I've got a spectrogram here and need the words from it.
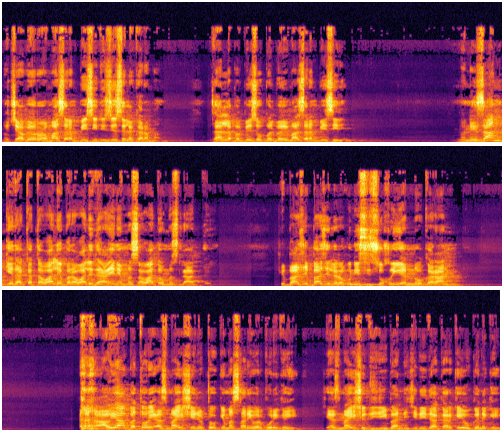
نو چا به ورو ما سره پیسې دي زی سره کرما ځان له پیسو بل به ما سره پیسې دي نو نظام کې دا کتواله برواله د عین مساوات او مصلحت دی چې بعضی بعضی لرونی سي سخري نوکران او یا به تور ازمایش یې ټوکې مسخري ورپورې کوي چې ازمایش دي دي باندې چې دي دا کار کوي او کنه کوي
